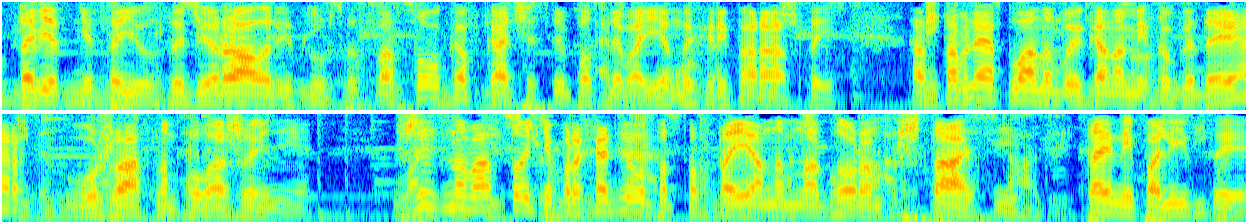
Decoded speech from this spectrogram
Советский Союз забирал ресурсы с Востока в качестве послевоенных репараций, оставляя плановую экономику ГДР в ужасном положении. Жизнь на Востоке проходила под постоянным надзором Штаси, тайной полиции,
